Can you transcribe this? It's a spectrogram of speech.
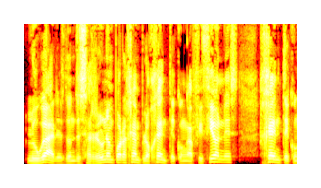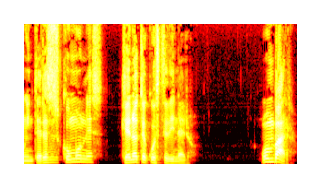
lugares donde se reúnen, por ejemplo, gente con aficiones, gente con intereses comunes, que no te cueste dinero? Un bar,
